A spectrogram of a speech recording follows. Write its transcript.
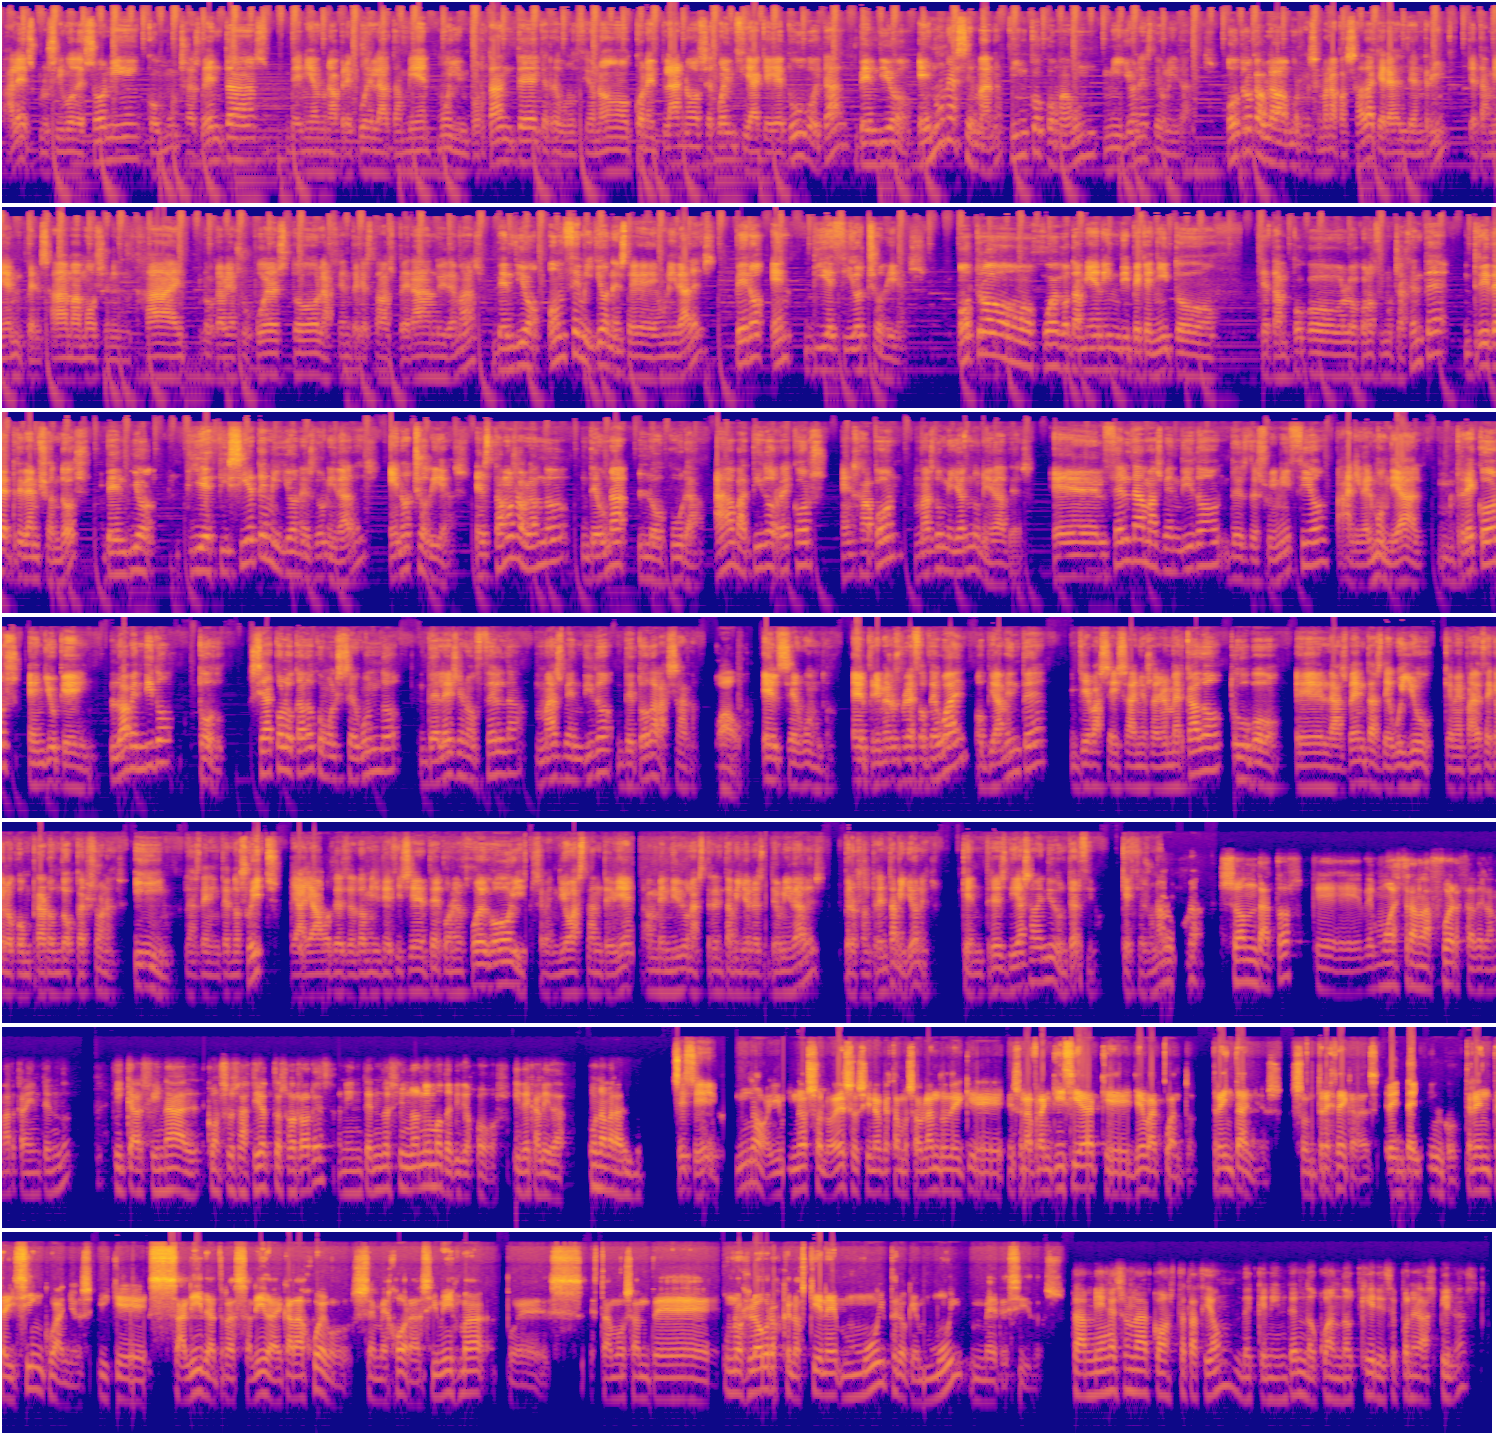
¿vale? Exclusivo de Sony, con muchas ventas. Venía de una precuela también muy importante que revolucionó con el plano secuencia que tuvo y tal. Vendió en una semana 5,1 millones de unidades. Otro que hablábamos la semana pasada, que era el de Ring, que también pensábamos en el hype, lo que había supuesto, la gente que estaba esperando y demás. Vendió 11 millones de unidades, pero en 18 días. Otro juego también indie pequeñito que tampoco lo conoce mucha gente, Red Dead Redemption 2, vendió 17 millones de unidades en 8 días. Estamos hablando de una locura. Ha batido récords en Japón, más de un millón de unidades. El Zelda más vendido desde su inicio a nivel mundial. Récords en UK. Lo ha vendido todo. Se ha colocado como el segundo The Legend of Zelda más vendido de toda la saga Wow. el segundo. El primero es Breath of the Wild, obviamente. Lleva seis años en el mercado. Tuvo eh, las ventas de Wii U, que me parece que lo compraron dos personas, y las de Nintendo Switch. Ya llevamos desde 2017 con el juego y se vendió bastante bien. Han vendido unas 30 millones de unidades, pero son 30 millones, que en tres días ha vendido un tercio. Que es es una locura. Son datos que demuestran la fuerza de la marca Nintendo y que al final, con sus aciertos o errores, Nintendo es sinónimo de videojuegos y de calidad. Una maravilla. Sí, sí. No, y no solo eso, sino que estamos hablando de que es una franquicia que lleva cuánto? 30 años, son tres décadas. 35. 35 años y que salida tras salida de cada juego se mejora a sí misma, pues estamos ante unos logros que los tiene muy, pero que muy merecidos. También es una constatación de que Nintendo, cuando quiere y se pone las pilas,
